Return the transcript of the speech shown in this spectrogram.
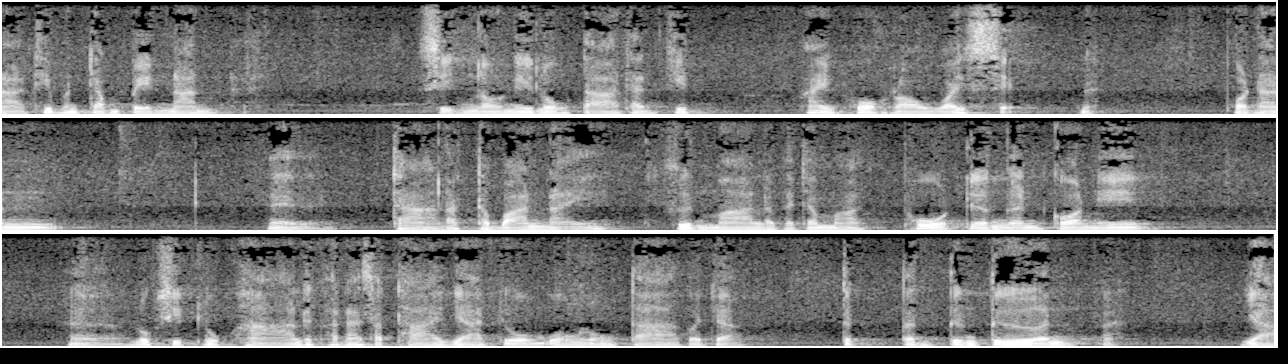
ณะที่มันจำเป็นนั้น สิ่งเหล่านี้ลงตาท่านคิดให้พวกเราไว้เสร็จเพราะนั้นถ้ารัฐบาลไหนขึ้นมาแล้วก็จะมาพูดเรื่องเงินก้อนนี้ ลูกศิษย์ลูกหาหรือคณะสัตยาญาติโยมองค์หลวงตาก็จะตึกตือนเตือนอย่า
